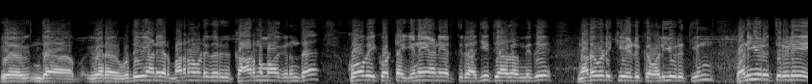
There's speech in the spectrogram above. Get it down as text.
இ- இந்த இவர் உதவி ஆணையர் மரணமடைவதற்கு காரணமாக இருந்த கோவை கோட்டை இணை ஆணையர் திரு அஜித் யாதவ் மீது நடவடிக்கை எடுக்க வலியுறுத்தியும் வணிகத்துறையிலேயே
